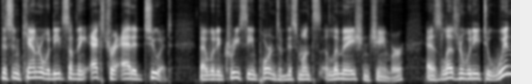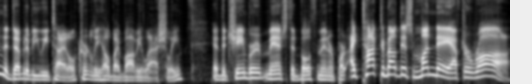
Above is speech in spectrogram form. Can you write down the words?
this encounter would need something extra added to it that would increase the importance of this month's Elimination Chamber, as Lesnar would need to win the WWE title, currently held by Bobby Lashley, at the Chamber match that both men are part. I talked about this Monday after Raw.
